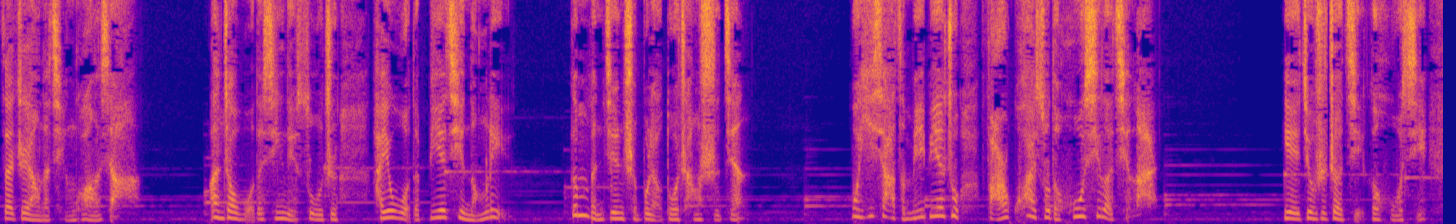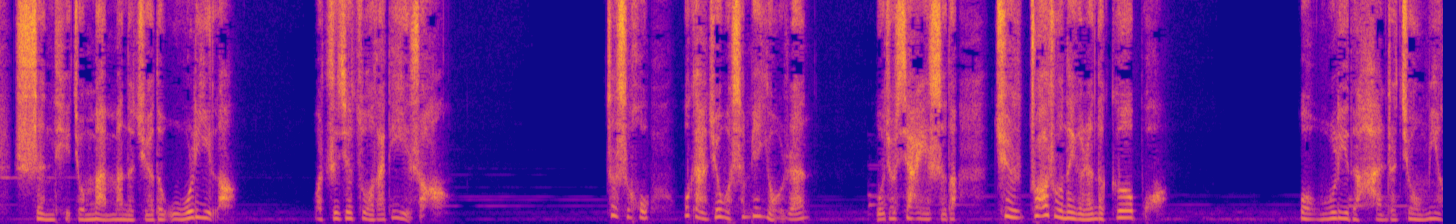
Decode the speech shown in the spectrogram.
在这样的情况下，按照我的心理素质还有我的憋气能力，根本坚持不了多长时间。我一下子没憋住，反而快速的呼吸了起来。也就是这几个呼吸，身体就慢慢的觉得无力了。我直接坐在地上。这时候，我感觉我身边有人，我就下意识的去抓住那个人的胳膊。我无力的喊着救命，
